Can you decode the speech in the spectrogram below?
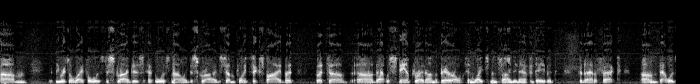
Um, the original rifle was described as was not only described 7.65, but but uh, uh, that was stamped right on the barrel, and Weitzman signed an affidavit to that effect. Um, that was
